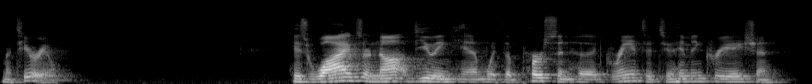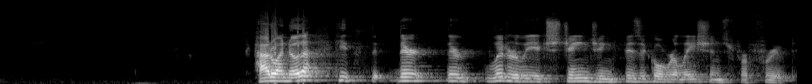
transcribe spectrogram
material. His wives are not viewing him with the personhood granted to him in creation. How do I know that? He, they're, they're literally exchanging physical relations for fruit.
